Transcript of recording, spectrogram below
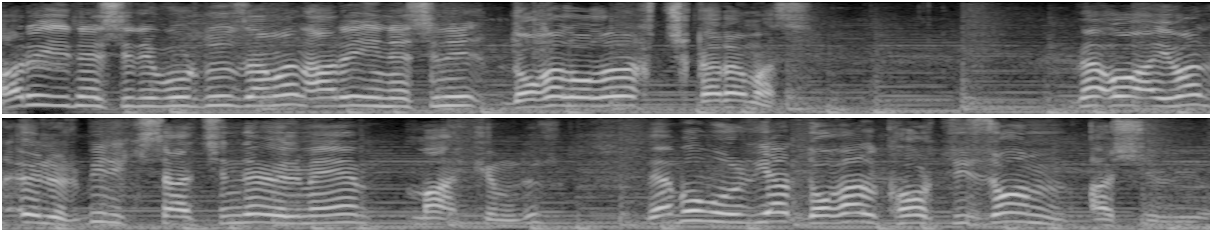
Arı iğnesini vurduğu zaman arı iğnesini doğal olarak çıkaramaz. Ve o hayvan ölür. 1-2 saat içinde ölmeye mahkumdur. Ve bu buraya doğal kortizon aşılıyor.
